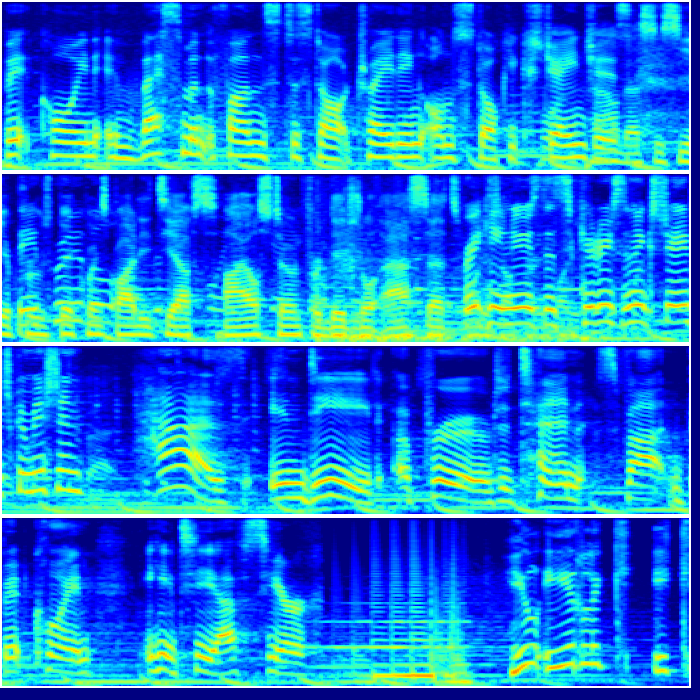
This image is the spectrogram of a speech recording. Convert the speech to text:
Bitcoin investment funds to start trading on stock exchanges. The SEC approves Bitcoin spot ETFs, milestone for digital assets. Breaking news the Securities and Exchange Commission has indeed approved 10 spot Bitcoin ETFs here. Heel eerlijk, ik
